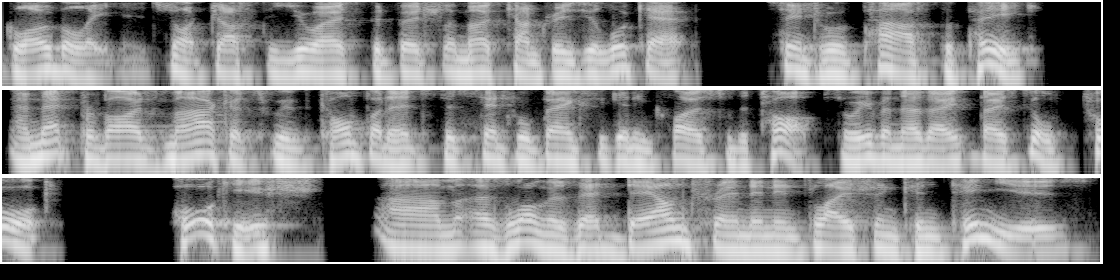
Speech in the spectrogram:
globally. It's not just the US, but virtually most countries you look at seem to have passed the peak. And that provides markets with confidence that central banks are getting close to the top. So even though they, they still talk hawkish, um, as long as that downtrend in inflation continues,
